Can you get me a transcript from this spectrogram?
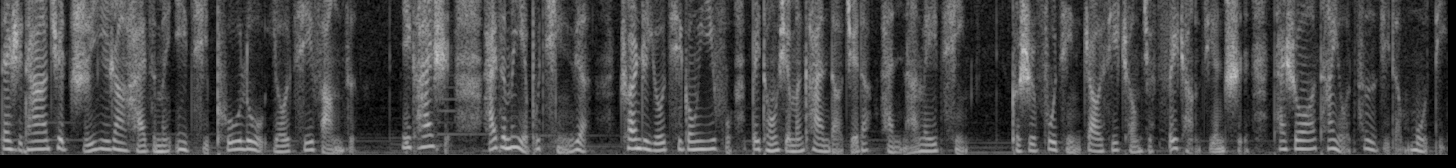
但是他却执意让孩子们一起铺路、油漆房子。一开始，孩子们也不情愿，穿着油漆工衣服被同学们看到，觉得很难为情。可是父亲赵锡成却非常坚持，他说他有自己的目的。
